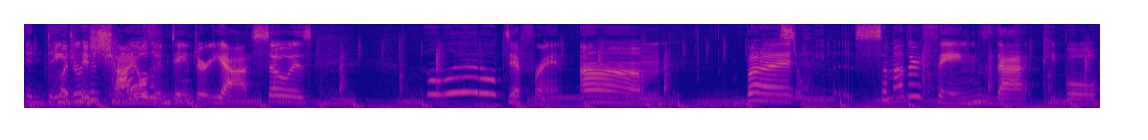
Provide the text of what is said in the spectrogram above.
Endanger put his, his child child? in danger. Yeah, so is a little different. Um, but some other things that people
